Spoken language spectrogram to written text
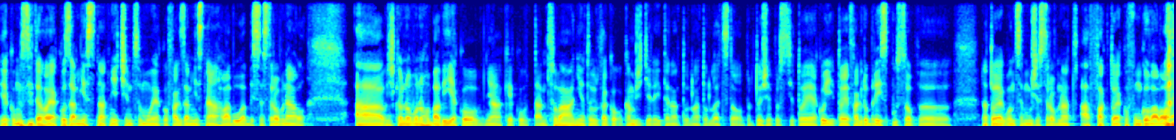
Jako musíte mm-hmm. ho jako zaměstnat něčím, co mu jako fakt zaměstná hlavu, aby se srovnal. A říkal, no ono ho baví jako nějak jako tancování a to jako okamžitě dejte na, to, na tohle protože prostě to je, jako, to je fakt dobrý způsob uh, na to, jak on se může srovnat a fakt to jako fungovalo.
